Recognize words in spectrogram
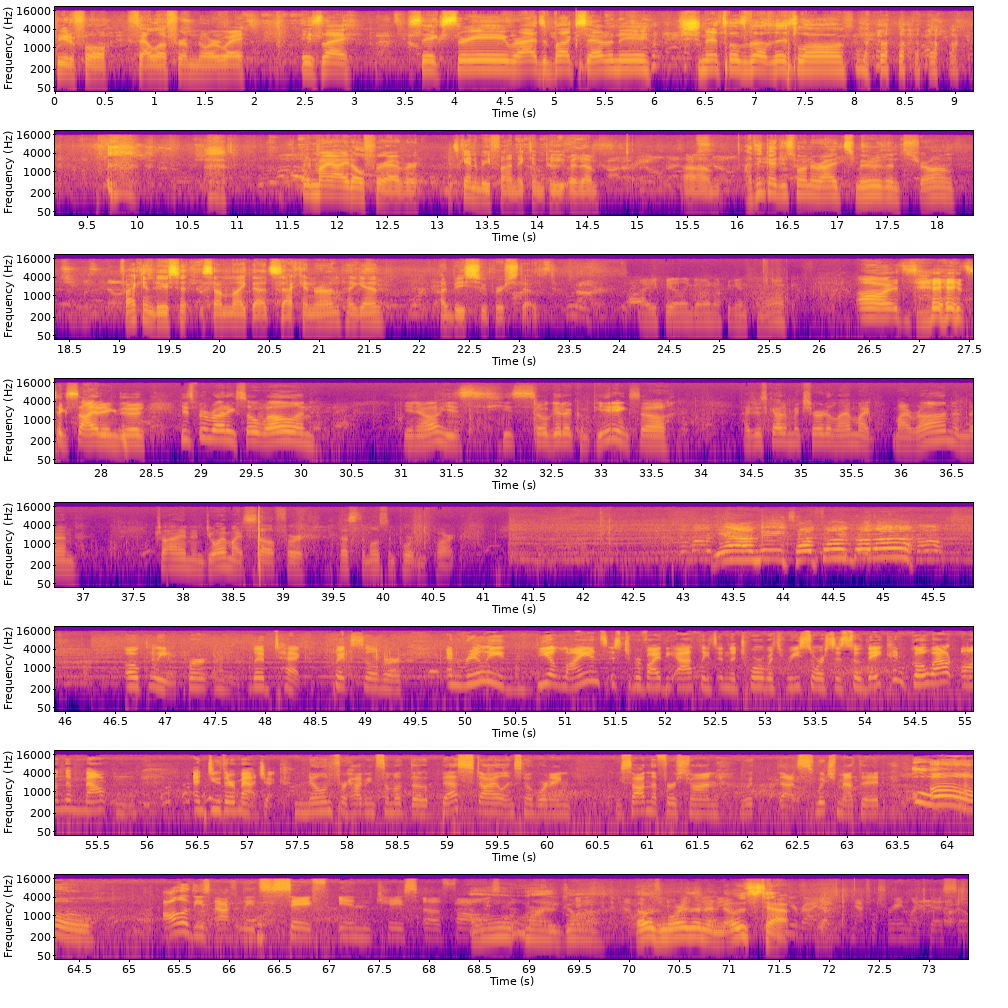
Beautiful fella from Norway. He's like 6'3, rides a buck 70, schnitzel's about this long. Been my idol forever. It's going to be fun to compete with him. Um, I think I just want to ride smooth and strong. If I can do s- something like that second run again, I'd be super stoked. How you feeling going up against Mark? Oh, it's it's exciting, dude. He's been running so well, and you know he's he's so good at competing. So I just got to make sure to land my my run, and then try and enjoy myself. For that's the most important part. Yeah, Meeks, have fun, brother. Oakley, Burton, LibTech, Quiksilver. And really, the alliance is to provide the athletes in the tour with resources so they can go out on the mountain and do their magic. Known for having some of the best style in snowboarding. We saw it in the first run with that switch method. Oh! All of these athletes safe in case of falls. Oh my god. That was more than a nose tap. You're riding natural terrain like this, so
